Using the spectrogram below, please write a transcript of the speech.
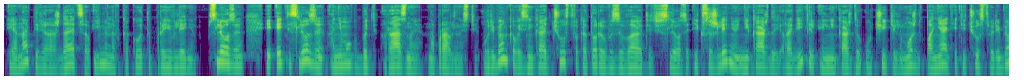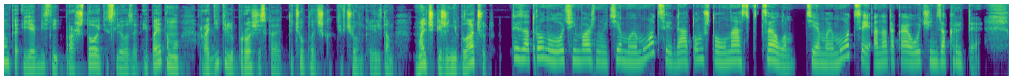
и она перерождается именно в какое-то проявление. Слезы. И эти слезы, они могут быть разные направленности. У ребенка возникают чувства, которые вызывают эти слезы. И, к сожалению, не каждый родитель или не каждый учитель может понять эти чувства ребенка и объяснить, про что эти слезы. И поэтому родителю проще сказать, ты что плачешь, как девчонка? Или там, мальчики же не плачут. Ты затронул очень важную тему эмоций, да, о том, что у нас в целом тема эмоций, она такая очень закрытая,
